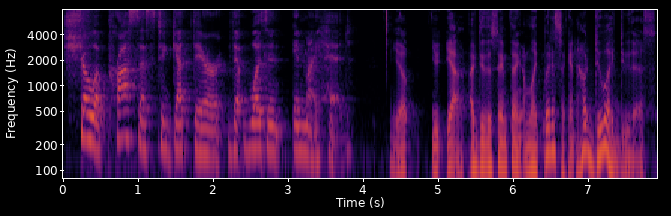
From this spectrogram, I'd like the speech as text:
show a process to get there that wasn't in my head. Yep. You, yeah, I do the same thing. I'm like, wait a second, how do I do this?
